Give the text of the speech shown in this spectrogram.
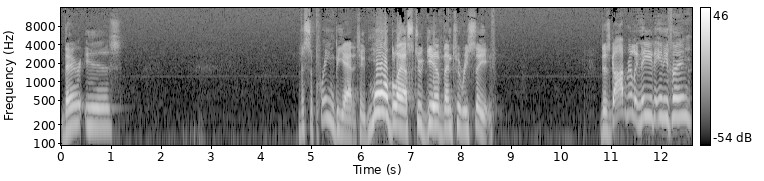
There is the supreme beatitude more blessed to give than to receive. Does God really need anything?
